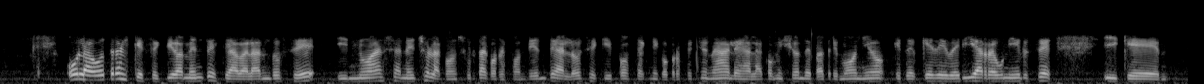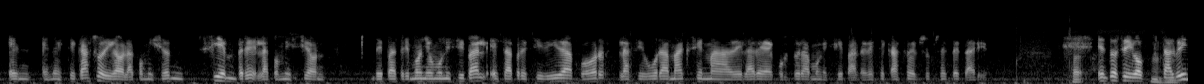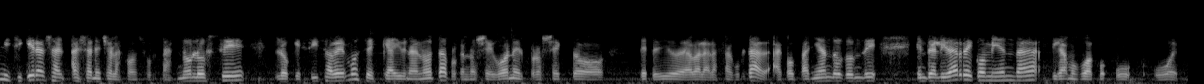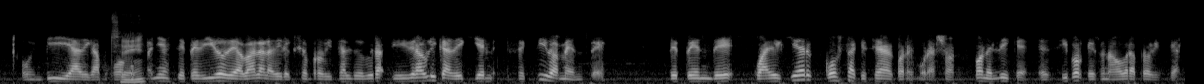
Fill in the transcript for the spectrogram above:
o la otra es que efectivamente esté avalándose y no hayan hecho la consulta correspondiente a los equipos técnico-profesionales, a la Comisión de Patrimonio, que, que debería reunirse y que en, en este caso, digamos, la comisión siempre, la Comisión de Patrimonio Municipal está presidida por la figura máxima del área de cultura municipal, en este caso el subsecretario. Entonces digo, tal vez ni siquiera hayan, hecho las consultas. No lo sé, lo que sí sabemos es que hay una nota, porque nos llegó en el proyecto de pedido de aval a la facultad, acompañando donde en realidad recomienda, digamos, o, o, envía, digamos, o acompaña este pedido de aval a la Dirección Provincial de Hidráulica, de quien efectivamente depende cualquier cosa que se haga con el murallón, con el dique en sí, porque es una obra provincial.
